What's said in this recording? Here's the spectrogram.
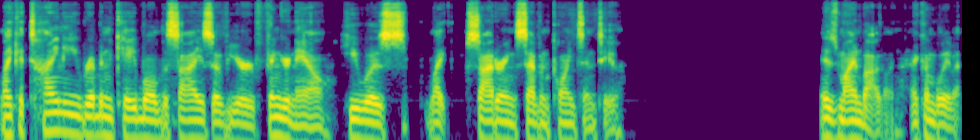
like a tiny ribbon cable the size of your fingernail. He was like soldering seven points into. It was mind boggling. I couldn't believe it.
